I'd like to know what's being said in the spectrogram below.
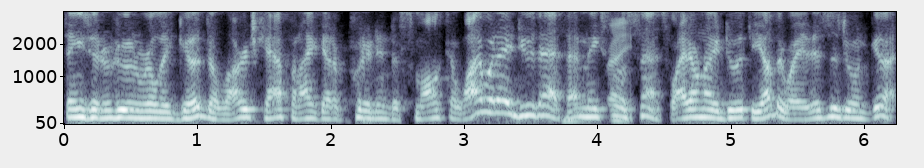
things that are doing really good, the large cap, and I got to put it into small cap. Why would I do that? That makes no sense. Why don't I do it the other way? This is doing good,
